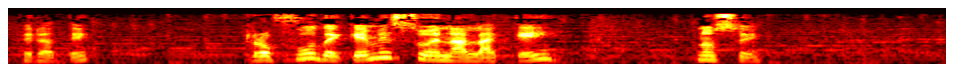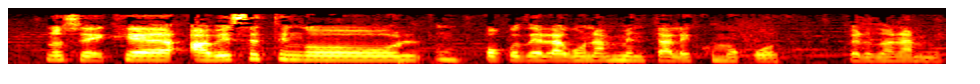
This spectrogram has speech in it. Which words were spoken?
Espérate. Rofu, ¿de qué me suena la Key? No sé. No sé, es que a veces tengo un poco de lagunas mentales como Cod. Perdonadme.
